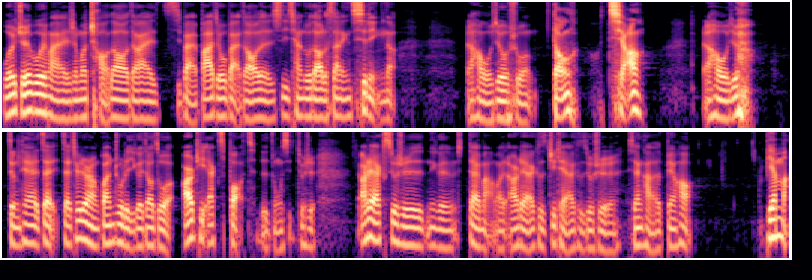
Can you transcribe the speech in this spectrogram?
我是绝对不会买什么炒到大概几百八九百刀的，一千多刀的三零七零的。然后我就说等抢，然后我就 整天在在推特上关注了一个叫做 RTX Bot 的东西，就是 RTX 就是那个代码嘛，RTX GTX 就是显卡的编号编码。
